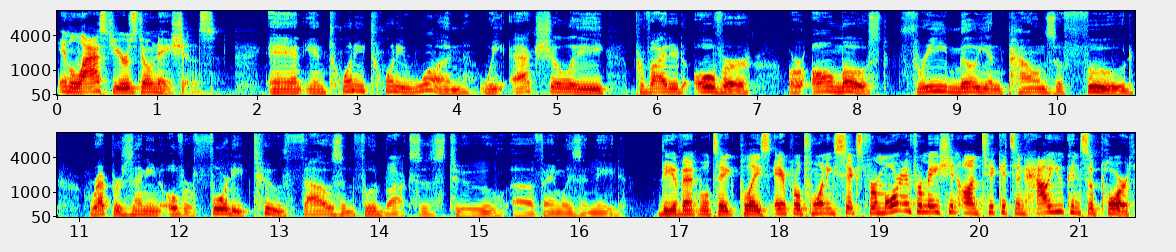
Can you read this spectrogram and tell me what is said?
in last year's donations. And in 2021, we actually provided over or almost 3 million pounds of food representing over 42,000 food boxes to uh, families in need. The event will take place April 26th. For more information on tickets and how you can support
